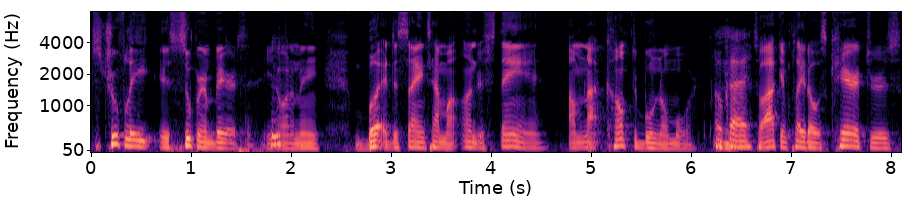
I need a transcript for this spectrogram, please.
truthfully is super embarrassing. You know what I mean? But at the same time, I understand I'm not comfortable no more. Okay. So I can play those characters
